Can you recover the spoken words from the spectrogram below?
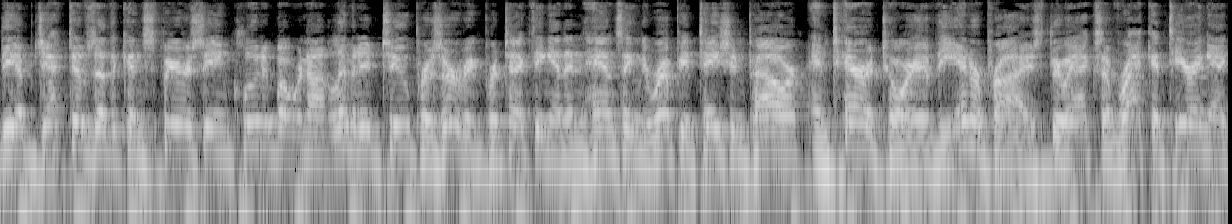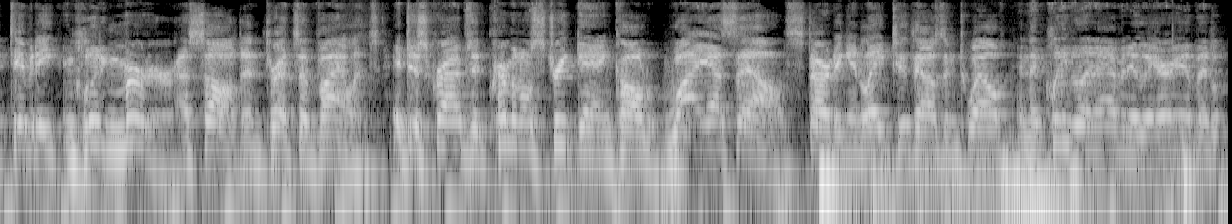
the objectives of the conspiracy included but were not limited to preserving, protecting, and enhancing the reputation, power, and territory of the enterprise through acts of racketeering activity, including murder, assault, and threats of violence. It describes a criminal street gang called YSL, starting in late 2012 in the Cleveland Avenue area of Atlanta.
